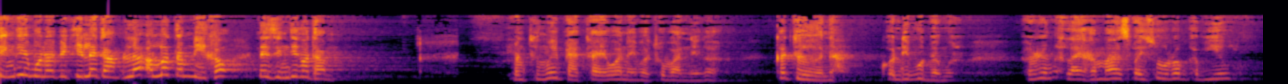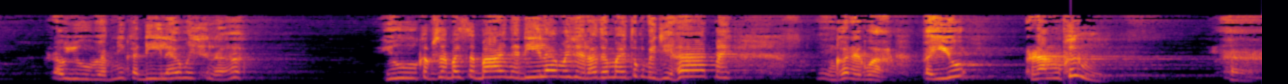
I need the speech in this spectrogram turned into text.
สิ่งที่มุนาฟิกินเลยทำและอัลลอฮ์ตำหนิเขาในสิ่งที่เขาทำมันจึงไม่แปลกใจว่าในปัจจุบันนี้ก็ ก็เจอนะคนที่พูดแบบนี้เรื่องอะไรฮามาสไปสู้รบกับยิวเราอยู่แบบนี้ก็ดีแล้วไม่ใช่เหรออยู่กับสบายๆเนี่ยดีแล้วไม่ใช่เหรอทำไมต้องไปจิฮาดไปเขาเรียกว่า ไปยุรังพึ่งอ่า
